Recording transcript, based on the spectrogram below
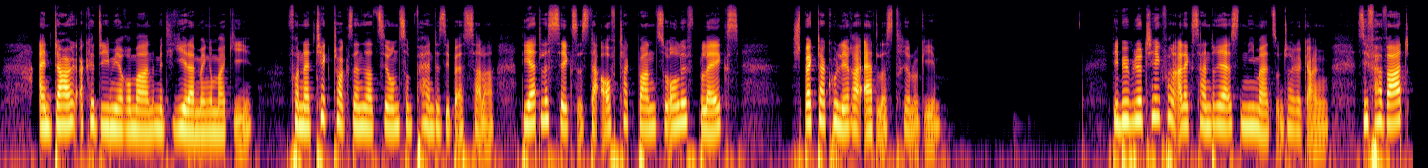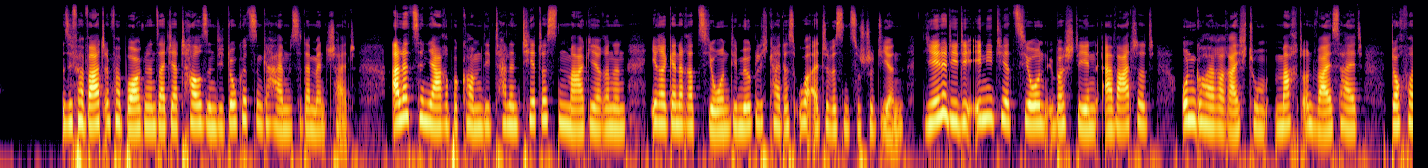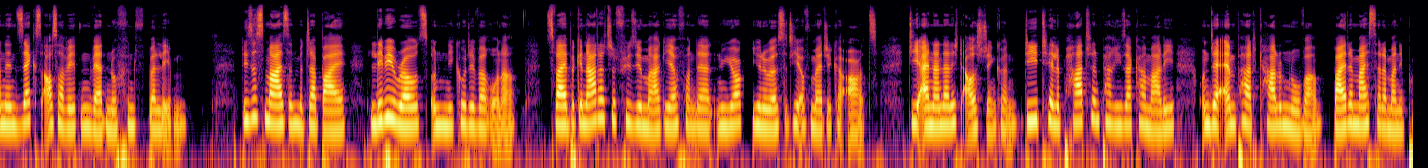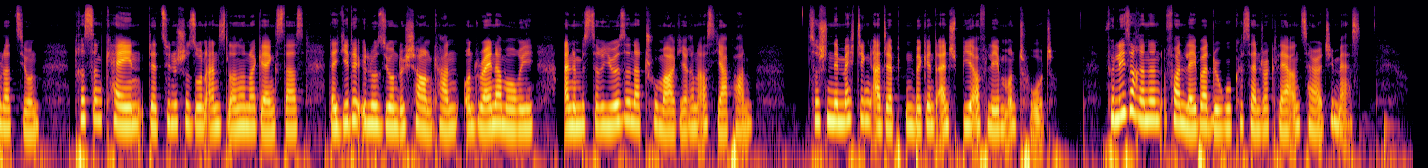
Ein Dark Academia-Roman mit jeder Menge Magie. Von der TikTok-Sensation zum Fantasy-Bestseller. The Atlas Six ist der Auftaktband zu Olive Blakes spektakulärer Atlas-Trilogie. Die Bibliothek von Alexandria ist niemals untergegangen. Sie verwahrt Sie verwahrt im Verborgenen seit Jahrtausenden die dunkelsten Geheimnisse der Menschheit. Alle zehn Jahre bekommen die talentiertesten Magierinnen ihrer Generation die Möglichkeit, das uralte Wissen zu studieren. Jene, die die Initiation überstehen, erwartet ungeheurer Reichtum, Macht und Weisheit, doch von den sechs Auserwählten werden nur fünf überleben. Dieses Mal sind mit dabei Libby Rhodes und Nico de Verona, zwei begnadete Physiomagier von der New York University of Magical Arts, die einander nicht ausstehen können, die Telepathin Parisa Kamali und der Empath Kalum Nova, beide Meister der Manipulation, Tristan Kane, der zynische Sohn eines Londoner Gangsters, der jede Illusion durchschauen kann, und Reina Mori, eine mysteriöse Naturmagierin aus Japan. Zwischen den mächtigen Adepten beginnt ein Spiel auf Leben und Tod. Für Leserinnen von Labor Dogo, Cassandra Clare und Sarah G. Maas.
